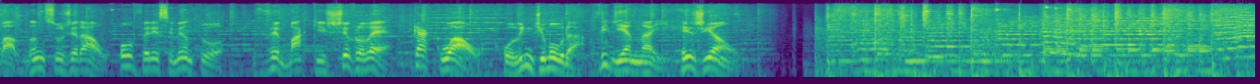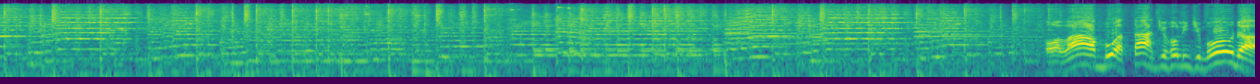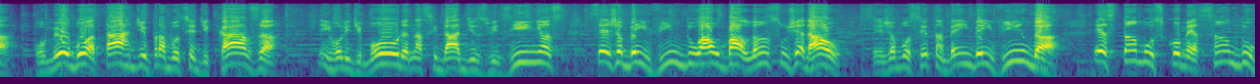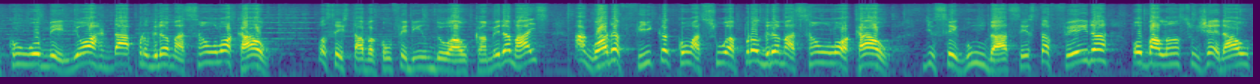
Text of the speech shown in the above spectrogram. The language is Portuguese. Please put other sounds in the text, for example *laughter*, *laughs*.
Balanço Geral. Oferecimento. Vemac Chevrolet. Cacoal. Rolim de Moura. Vilhena e região. Olá, boa tarde, Rolim de Moura. O meu boa tarde para você de casa, em Rolim de Moura, nas cidades vizinhas. Seja bem-vindo ao Balanço Geral. Seja você também bem-vinda. Estamos começando com o melhor da programação local. Você estava conferindo ao Câmera Mais, agora fica com a sua programação local. De segunda a sexta-feira, o Balanço Geral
